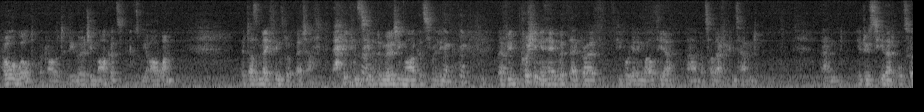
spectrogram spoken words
whole world, but rather to the emerging markets, because we are one. It doesn't make things look better. you can see that emerging markets really have been pushing ahead with their growth, people getting wealthier, um, but South Africans haven't. And you do see that also,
